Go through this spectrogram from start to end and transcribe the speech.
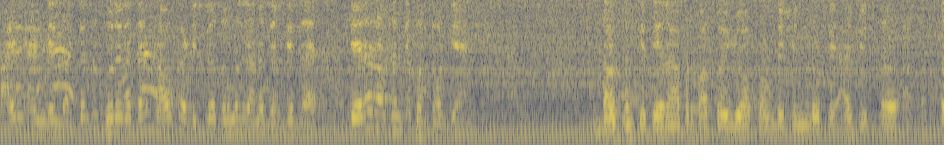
लाईन हँडेल अत्यंत सुरेखाने डिग्री डिग्रजमध्ये जाणं गरजेचं आहे. तेरा धावसंख्या फरकावरती आहे. धावसंख्या तेरा आपण पाहतो युवा फाउंडेशन लोटे आयोजित अत्यंत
